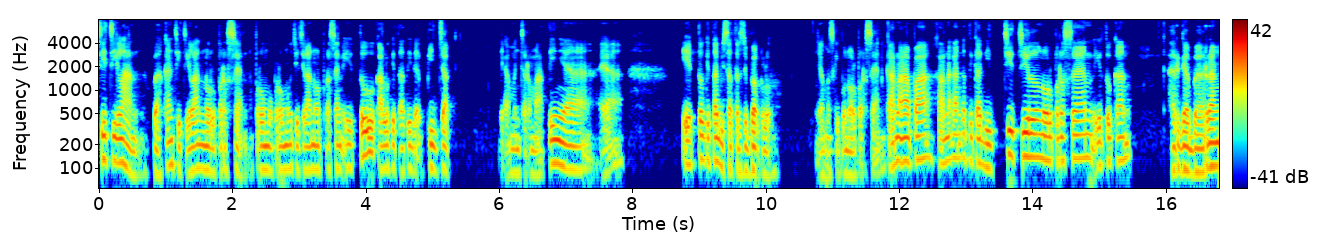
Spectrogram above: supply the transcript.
cicilan, bahkan cicilan 0%. Promo-promo cicilan 0% itu kalau kita tidak bijak ya mencermatinya ya, itu kita bisa terjebak loh, ya meskipun 0%. Karena apa? Karena kan ketika dicicil 0% itu kan harga barang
